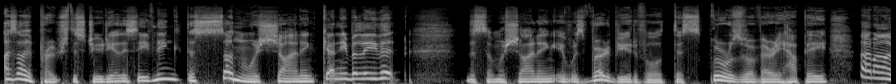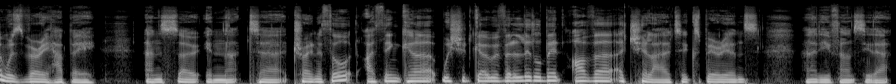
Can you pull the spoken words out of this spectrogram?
as I approached the studio this evening, the sun was shining, can you believe it? The sun was shining, it was very beautiful, the squirrels were very happy, and I was very happy. And so, in that uh, train of thought, I think uh, we should go with a little bit of a, a chill out experience. How do you fancy that?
